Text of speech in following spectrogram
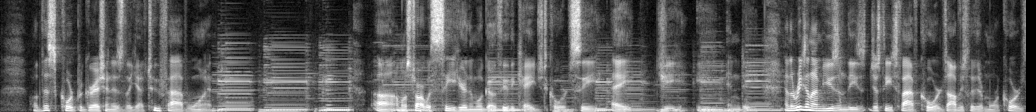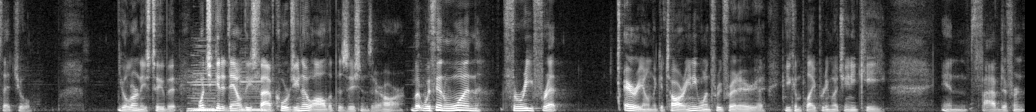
Well, this chord progression is the uh, 251. Uh, I'm going to start with C here, and then we'll go through the CAGED chords C, A, G, E, and D. And the reason I'm using these, just these five chords, obviously there are more chords that you'll you'll learn these two, but once you get it down with these five chords, you know all the positions there are. But within one three fret area on the guitar, any one three fret area, you can play pretty much any key in five different,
